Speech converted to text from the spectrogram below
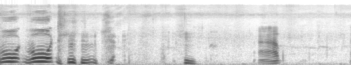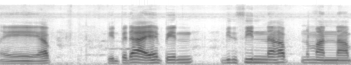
วูดวูดอ่าครับนี่ครับ เป็นไปได้ให้เป็นบินซินนะครับ น้ำมันนะครับ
